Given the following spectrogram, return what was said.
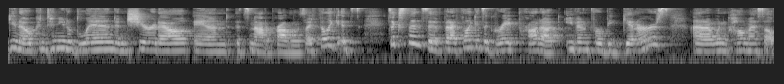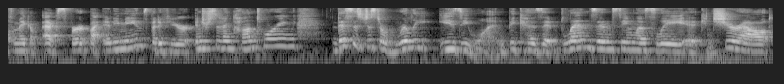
you know, continue to blend and shear it out, and it's not a problem. So I feel like it's it's expensive, but I feel like it's a great product even for beginners. And I wouldn't call myself a makeup expert by any means, but if you're interested in contouring this is just a really easy one because it blends in seamlessly, it can sheer out,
